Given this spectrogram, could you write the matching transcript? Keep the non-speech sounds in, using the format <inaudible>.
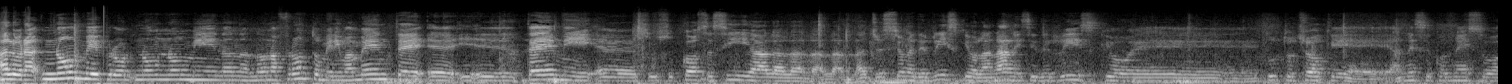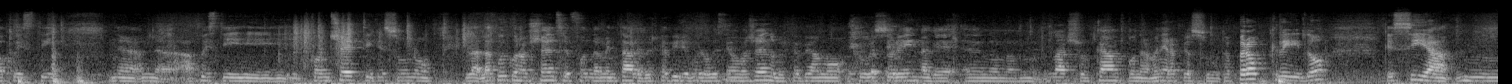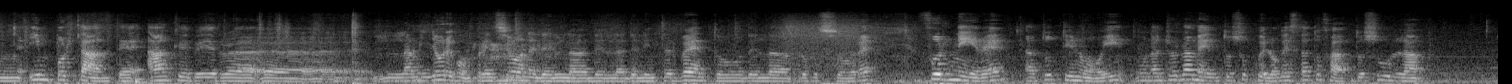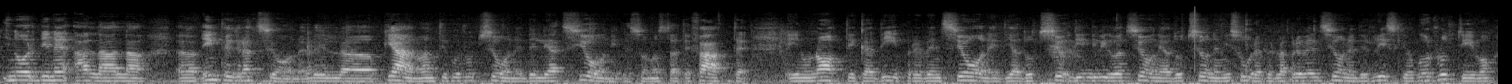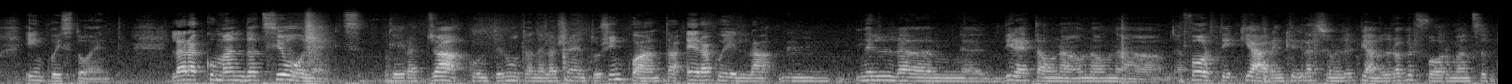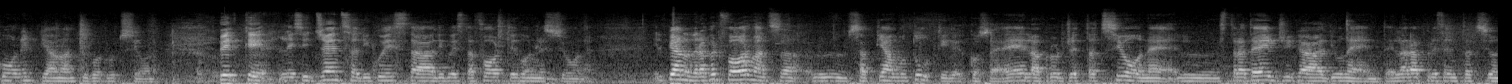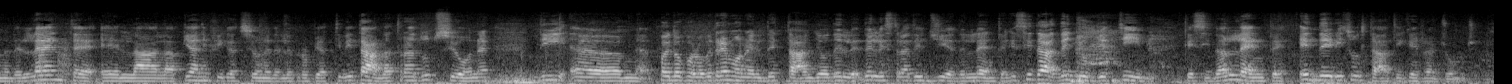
Allora, non, mi pro, non, non, mi, non affronto minimamente eh, temi eh, su, su, cosa sia la, la, la, la gestione del rischio, l'analisi del rischio e tutto ciò che è annesso e connesso a questi, eh, a questi concetti che sono la, cui conoscenza è fondamentale per capire quello che stiamo facendo, perché abbiamo il professor Inna che eh, non lascio il campo nella maniera più assoluta, però credo sia mh, importante anche per eh, la migliore comprensione del, del, dell'intervento del professore fornire a tutti noi un aggiornamento su quello che è stato fatto sulla in ordine all'integrazione uh, del piano anticorruzione delle azioni che sono state fatte in un'ottica di prevenzione, di, di individuazione e adozione misure per la prevenzione del rischio corruttivo in questo ente. La raccomandazione che era già contenuta nella 150 era quella mh, nel, mh, diretta a una, una, una, forte e chiara integrazione del piano della performance con il piano anticorruzione. Perché l'esigenza di di questa forte connessione il piano della performance mm, sappiamo tutti che cos'è, è la progettazione mm, strategica di un ente, la rappresentazione dell'ente e la, la, pianificazione delle proprie attività, la traduzione di, ehm, poi dopo lo vedremo nel dettaglio, delle, delle strategie dell'ente che si dà, degli obiettivi che si dà all'ente e dei risultati che raggiunge.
